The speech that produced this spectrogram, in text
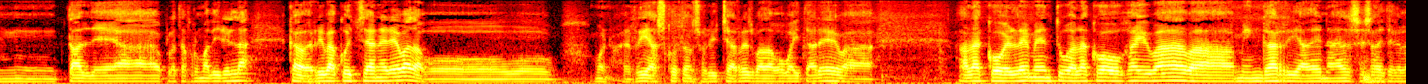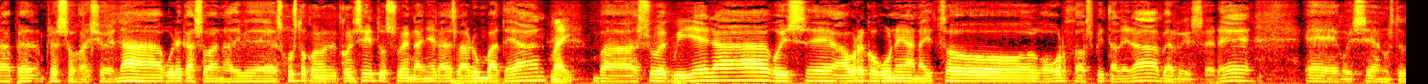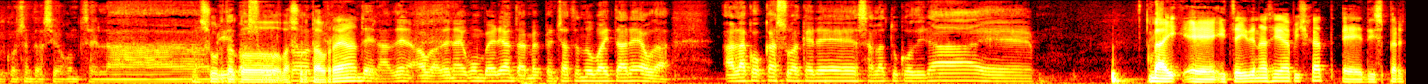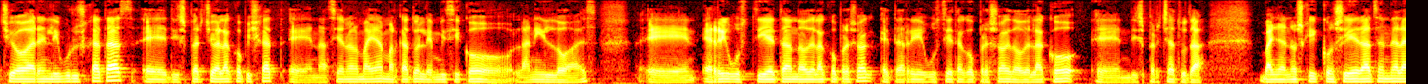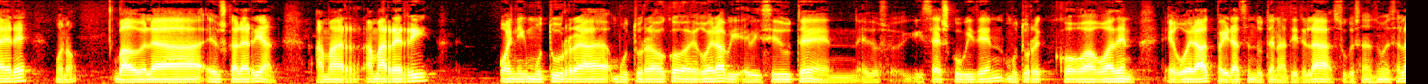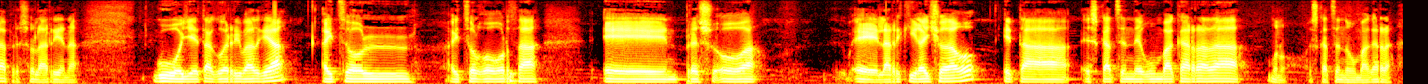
taldea, plataforma direla, karo, herri bakoitzean ere badago, bueno, herri askotan zoritxarrez badago baitare, ba, alako elementu, alako gai ba, ba mingarria dena, ez ez daitekela preso gaixoena, gure kasuan adibidez, justo koinziditu zuen gainera ez larun batean, bai. ba zuek bilera, goize aurreko gunean aitzol gogorza ospitalera, berriz ere, e, goizean uste dut konzentrazio gontzela basurtoko basurta aurrean. Dena, dena, hau da, dena egun berean eta pentsatzen du baita ere, hau da alako kasuak ere salatuko dira e, Bai, e, itze egiten hasi pixkat, e, dispertsioaren liburuzkataz, e, dispertsio alako pixkat, e, nazional maian markatu lehenbiziko lan hildoa, ez? E, herri guztietan daudelako presoak, eta herri guztietako presoak daudelako e, dispertsatuta. Baina noski konsideratzen dela ere, bueno, baduela Euskal Herrian, amar, amar herri, oenik muturra, muturragoko egoera bizi duten, edo giza eskubiden, muturrekoagoa den egoera bat pairatzen duten atirela, zuk esan zuen bezala, preso larriena. Gu hoietako herri bat gea, aitzol, aitzol gogorza en presoa e, larriki gaixo dago, eta eskatzen dugun bakarra da, bueno, eskatzen dugun bakarra,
